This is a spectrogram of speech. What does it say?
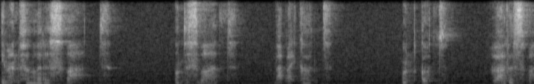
Im Anfang war das Wort. Und das Wort war bei Gott. Und Gott war das Wort.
